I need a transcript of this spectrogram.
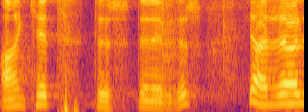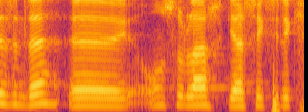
ankettir denebilir. Yani realizmde e, unsurlar gerçekçilik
